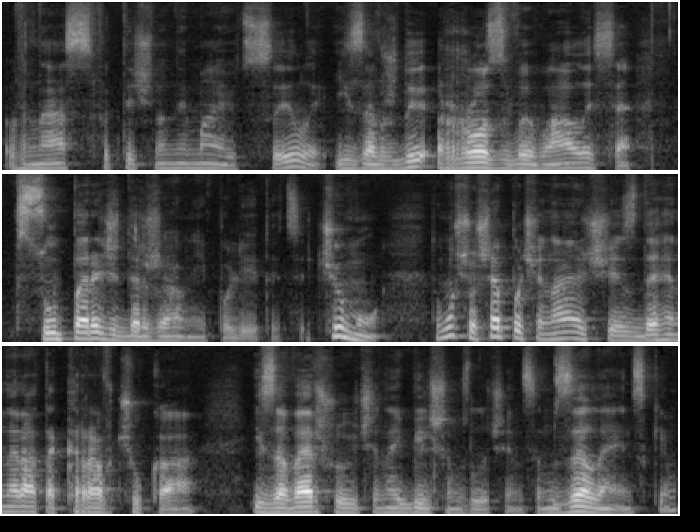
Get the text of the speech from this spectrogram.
в нас фактично не мають сили і завжди розвивалися всупереч державній політиці. Чому? Тому що ще починаючи з дегенерата Кравчука і завершуючи найбільшим злочинцем Зеленським,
